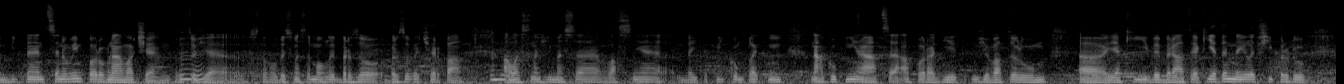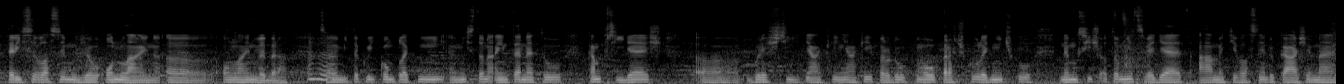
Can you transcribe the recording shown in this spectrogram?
být nejen cenovým porovnávačem, protože z toho bychom se mohli brzo, brzo vyčerpat, ale snažíme se vlastně být takový kompletní nákupní rádce a poradit uživatelům, eh, jaký vybrat, jaký je ten nejlepší produkt, který se vlastně můžou online, online vybrat. Chceme být takový kompletní místo na internetu, kam přijdeš, uh, budeš chtít nějaký, nějaký produkt, novou pračku, ledničku, nemusíš o tom nic vědět a my ti vlastně dokážeme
